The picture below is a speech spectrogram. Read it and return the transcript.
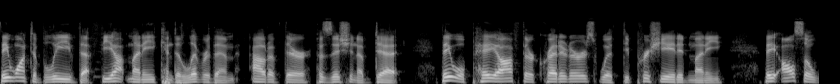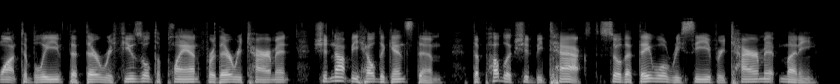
they want to believe that fiat money can deliver them out of their position of debt. They will pay off their creditors with depreciated money. They also want to believe that their refusal to plan for their retirement should not be held against them. The public should be taxed so that they will receive retirement money.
